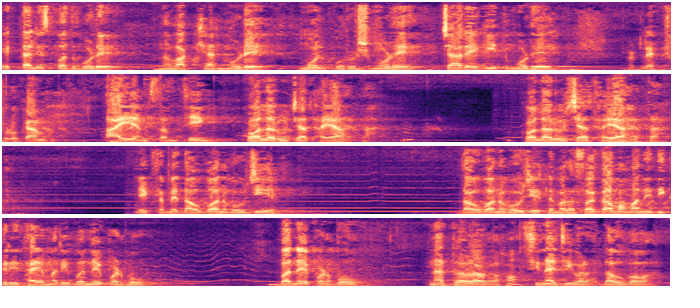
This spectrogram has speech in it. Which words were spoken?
એકતાલીસ પદ મોડે, નવાખ્યાન મોડે, મોલ પુરુષ મોડે, ચારે ગીત મોઢે એટલે થોડુંક આમ આઈ એમ સમથિંગ કોલર ઊંચા થયા હતા. કોલર ઊંચા થયા હતા. એક સમય દાઉબાનો ભૌજીએ દાઉબાનો ભૌજી એટલે મારા સગા મામાની દીકરી થાય, અમારી બને પણ બહુ, બને પણ બહુ. નાથવાળા હો સિનાજી વાળા દાઉબાવા બાવા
